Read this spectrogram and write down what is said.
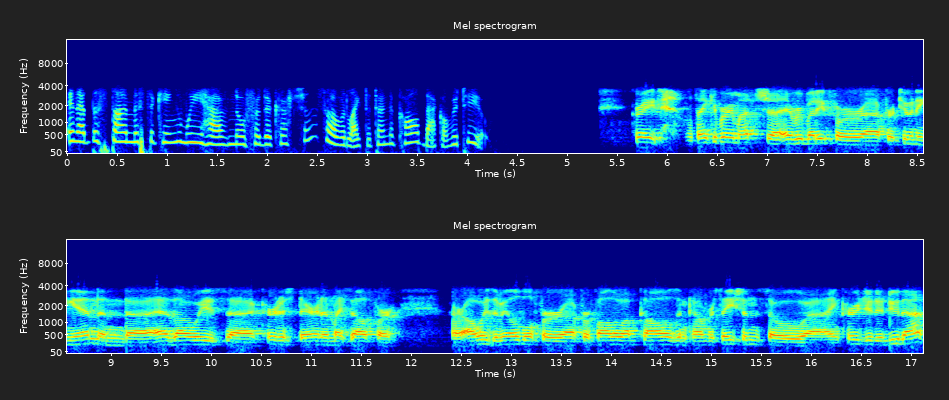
And at this time, Mr. King, we have no further questions, so I would like to turn the call back over to you. Great. Well, thank you very much, uh, everybody uh, for tuning in. And uh, as always, Curtis, Darren, and myself are always available for follow-up calls and conversations. So I encourage you to do that.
